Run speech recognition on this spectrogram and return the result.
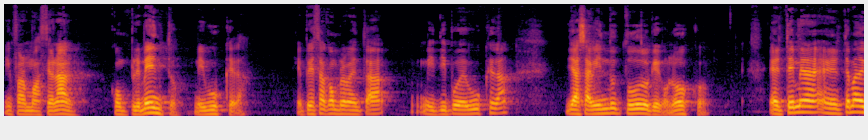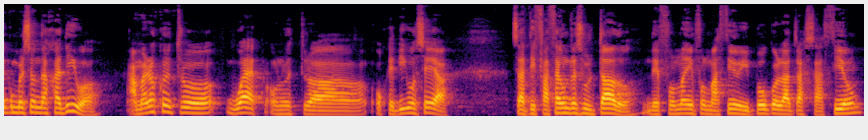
Informacional, complemento mi búsqueda. Empiezo a complementar mi tipo de búsqueda ya sabiendo todo lo que conozco. El tema, el tema de conversión de objetivos, a menos que nuestro web o nuestro objetivo sea satisfacer un resultado de forma de información y poco la transacción,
